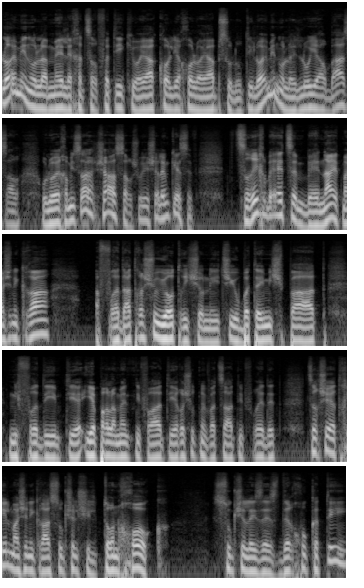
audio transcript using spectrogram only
לא האמינו למלך הצרפתי כי הוא היה כל יכול, הוא היה אבסולוטי, לא האמינו ללואי ה-14 או לואי ה-15 שהוא ישלם כסף. צריך בעצם, בעיניי, את מה שנקרא הפרדת רשויות ראשונית, שיהיו בתי משפט נפרדים, תהיה, יהיה פרלמנט נפרד, תהיה רשות מבצעת נפרדת. צריך שיתחיל מה שנקרא סוג של שלטון חוק, סוג של איזה הסדר חוקתי,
